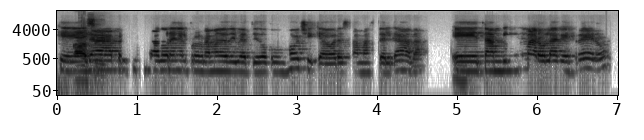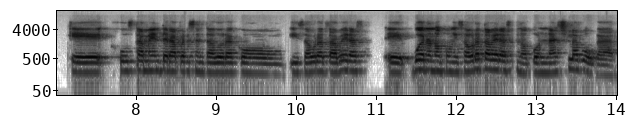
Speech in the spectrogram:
que ah, era presentadora en el programa de Divertido con Hochi, que ahora está más delgada. Eh, también Marola Guerrero, que justamente era presentadora con Isaura Taveras, eh, bueno, no con Isaura Taveras, no, con Nachla Bogar,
